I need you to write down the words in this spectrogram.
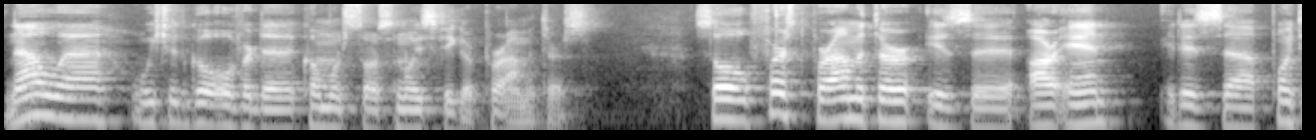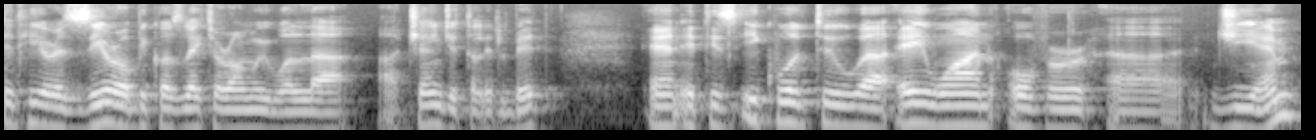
Now uh, we should go over the common source noise figure parameters. So first parameter is uh, Rn. It is uh, pointed here as zero because later on we will uh, uh, change it a little bit. And it is equal to uh, A1 over Gm.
